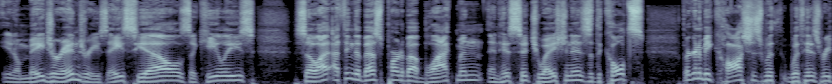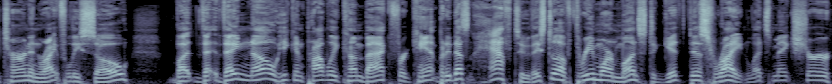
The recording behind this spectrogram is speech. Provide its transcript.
you know major injuries, ACLs, Achilles. So I, I think the best part about Blackmon and his situation is that the Colts they're going to be cautious with with his return and rightfully so but th- they know he can probably come back for camp, but he doesn't have to. They still have three more months to get this right. Let's make sure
